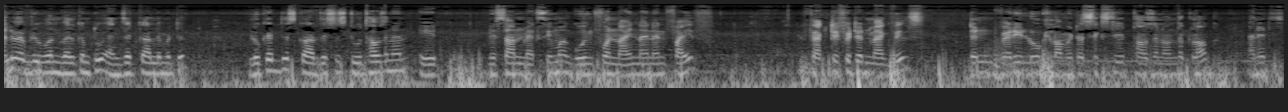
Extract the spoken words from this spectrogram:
hello everyone welcome to nz car limited. Look at this car. This is 2008 nissan maxima going for 9995 factory fitted mag wheels then very low kilometer 68000 on the clock and it's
